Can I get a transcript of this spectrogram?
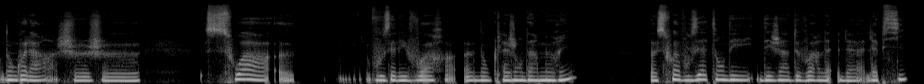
donc voilà, je, soit vous allez voir donc la gendarmerie, soit vous attendez déjà de voir la, la psy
